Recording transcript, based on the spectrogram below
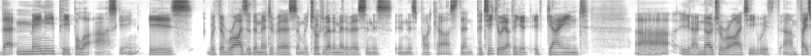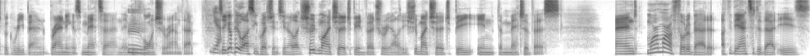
that many people are asking is with the rise of the metaverse, and we talked about the metaverse in this in this podcast, and particularly I think it, it gained uh, you know notoriety with um, Facebook rebranding as Meta and their big launch around that. Yeah. So you got people asking questions, you know, like should my church be in virtual reality? Should my church be in the metaverse? And more and more I've thought about it. I think the answer to that is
